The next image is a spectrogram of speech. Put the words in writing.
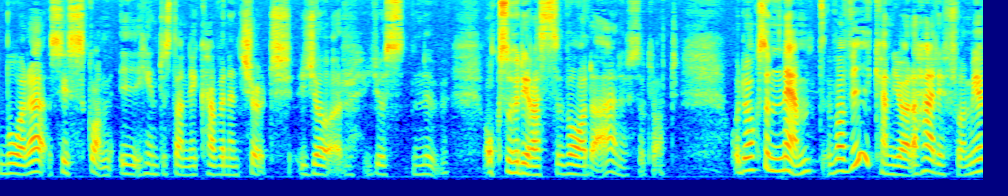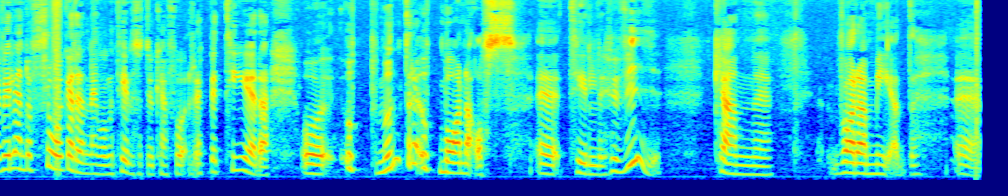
våra syskon i Hindustani Covenant Church gör just nu. Också hur deras vardag är såklart. Och du har också nämnt vad vi kan göra härifrån, men jag vill ändå fråga den en gång till så att du kan få repetera och uppmuntra, uppmana oss eh, till hur vi kan eh, vara med eh,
